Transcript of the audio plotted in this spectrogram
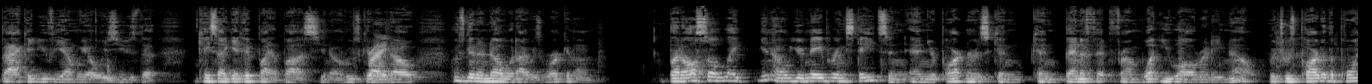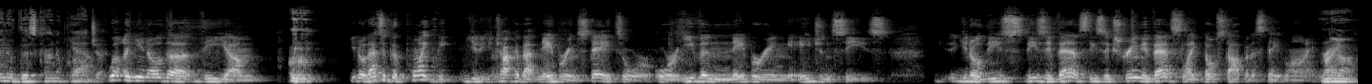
back at UVM, we always use the in case I get hit by a bus, you know, who's going Right. to know who's going to know what I was working on. But also, like you know, your neighboring states and, and your partners can can benefit from what you already know, which was part of the point of this kind of project. Well, and you know the the um, you know that's a good point. You, you talk about neighboring states or or even neighboring agencies. You know these these events, these extreme events, like don't stop at a state line, right? No,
